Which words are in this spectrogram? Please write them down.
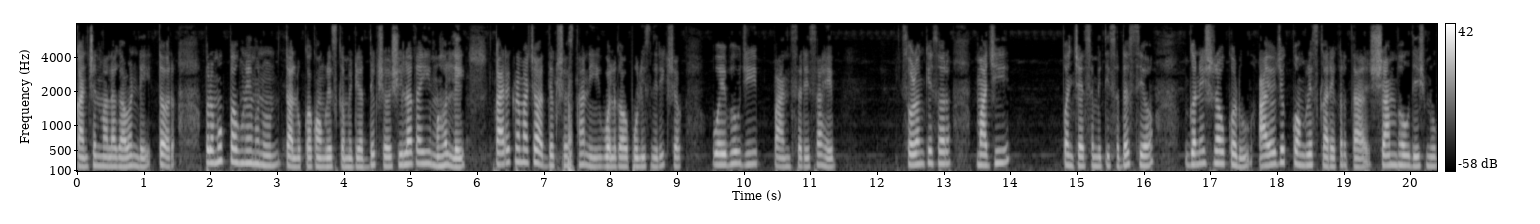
कांचनमाला गावंडे तर प्रमुख पाहुणे म्हणून तालुका काँग्रेस कमिटी अध्यक्ष शिलाताई महल्ले कार्यक्रमाच्या अध्यक्षस्थानी वलगाव पोलीस निरीक्षक वैभवजी पानसरे साहेब सोळंके सर माजी पंचायत समिती सदस्य गणेशराव कडू आयोजक काँग्रेस कार्यकर्ता श्यामभाऊ देशमुख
